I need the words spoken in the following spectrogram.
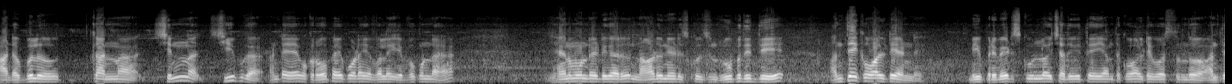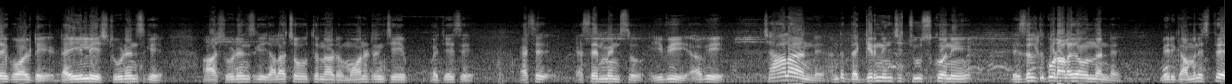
ఆ డబ్బులు కన్నా చిన్న చీప్గా అంటే ఒక రూపాయి కూడా ఇవ్వలే ఇవ్వకుండా జగన్మోహన్ రెడ్డి గారు నాడు నేడు స్కూల్స్ని రూపుదిద్ది అంతే క్వాలిటీ అండి. మీ ప్రైవేట్ స్కూల్లో చదివితే ఎంత క్వాలిటీ వస్తుందో అంతే క్వాలిటీ. డైలీ స్టూడెంట్స్కి ఆ స్టూడెంట్స్కి ఎలా చదువుతున్నాడు మానిటరింగ్ చే చేసి అసె అసైన్మెంట్స్ ఇవి అవి చాలా అండి. అంటే దగ్గర నుంచి చూసుకొని రిజల్ట్ కూడా అలాగే ఉందండి. మీరు గమనిస్తే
